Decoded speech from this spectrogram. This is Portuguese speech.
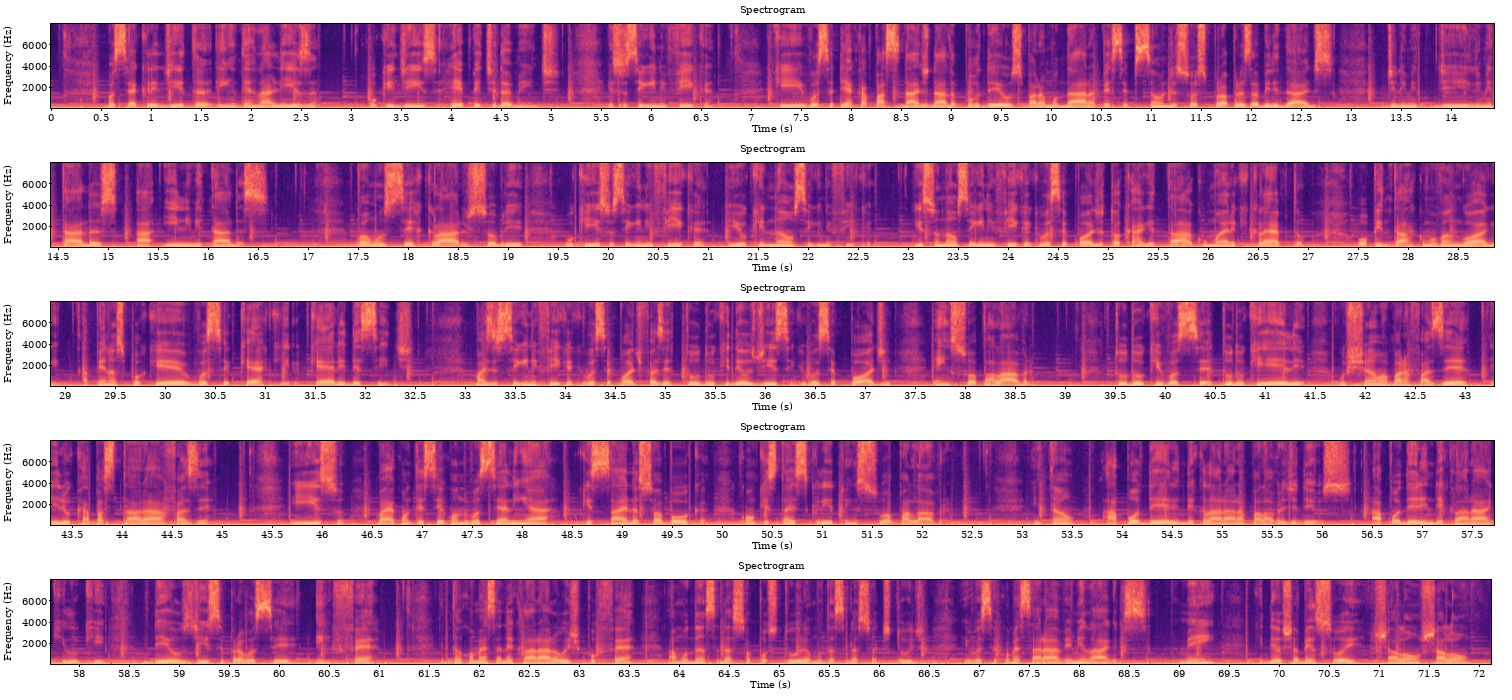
Você acredita e internaliza o que diz repetidamente. Isso significa que você tem a capacidade dada por Deus para mudar a percepção de suas próprias habilidades de, lim de limitadas a ilimitadas. Vamos ser claros sobre o que isso significa e o que não significa. Isso não significa que você pode tocar guitarra como Eric Clapton ou pintar como Van Gogh apenas porque você quer, quer e decide mas isso significa que você pode fazer tudo o que Deus disse que você pode em sua palavra. Tudo o que você, tudo o que ele o chama para fazer, ele o capacitará a fazer. E isso vai acontecer quando você alinhar o que sai da sua boca com o que está escrito em sua palavra. Então, há poder em declarar a palavra de Deus. Há poder em declarar aquilo que Deus disse para você em fé. Então comece a declarar hoje por fé a mudança da sua postura, a mudança da sua atitude e você começará a ver milagres. Amém? Que Deus te abençoe. Shalom, shalom.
